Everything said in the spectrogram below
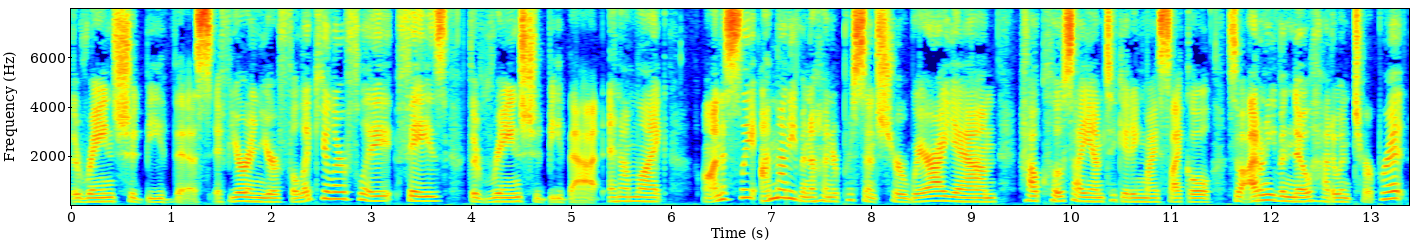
the range should be this. If you're in your follicular phase, the range should be that. And I'm like, honestly, I'm not even 100% sure where I am, how close I am to getting my cycle. So I don't even know how to interpret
